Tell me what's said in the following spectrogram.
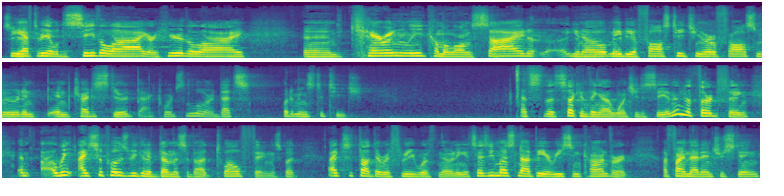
So you have to be able to see the lie or hear the lie and caringly come alongside, you know, maybe a false teaching or a false mood and, and try to steer it back towards the Lord. That's what it means to teach. That's the second thing I want you to see. And then the third thing, and we, I suppose we could have done this about 12 things, but I just thought there were three worth noting. It says he must not be a recent convert. I find that interesting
